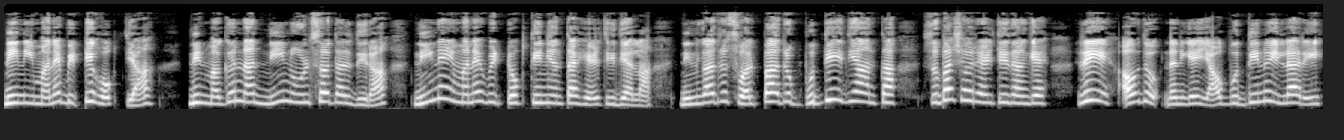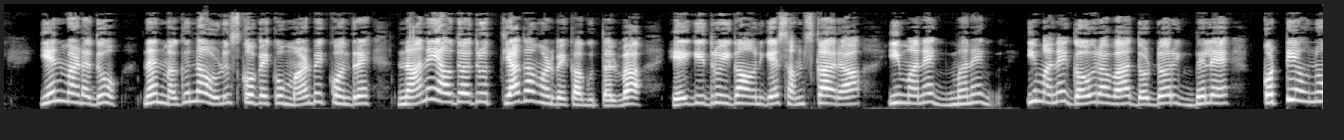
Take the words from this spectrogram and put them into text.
ನೀನ್ ಈ ಮನೆ ಬಿಟ್ಟಿ ಹೋಗ್ತ್ಯಾ? ನಿನ್ ಮಗನ್ನ ನೀನ್ ಉಳ್ಸೋದಲ್ದಿರಾ? ನೀನೇ ಈ ಮನೆ ಬಿಟ್ಟು ಹೋಗ್ತೀನಿ ಅಂತ ಹೇಳ್ತಿದ್ಯಲ್ಲ? ನಿನ್ಗಾದ್ರೂ ಸ್ವಲ್ಪ ಆದ್ರೂ ಬುದ್ಧಿ ಇದೆಯಾ ಅಂತ ಸುಭಾಷ್ ಅವ್ರು ಹೇಳ್ತಿದಂಗೆ ರೀ, ಹೌದು, ನನಗೆ ಯಾವ ಬುದ್ಧಿನೂ ಇಲ್ಲ ರೀ. ಏನ್ ಮಾಡೋದು? ನನ್ ಮಗನ್ನ ಉಳಿಸ್ಕೋಬೇಕು, ಮಾಡ್ಬೇಕು ಅಂದ್ರೆ ನಾನೇ ಯಾವ್ದಾದ್ರೂ ತ್ಯಾಗ ಮಾಡ್ಬೇಕಾಗುತ್ತಲ್ವಾ? ಹೇಗಿದ್ರು ಈಗ ಅವನಿಗೆ ಸಂಸ್ಕಾರ, ಈ ಮನೆ ಮನೆ, ಈ ಮನೆ ಗೌರವ ದೊಡ್ಡವ್ರಿಗೆ ಬೆಲೆ ಕೊಟ್ಟಿ ಅವನು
